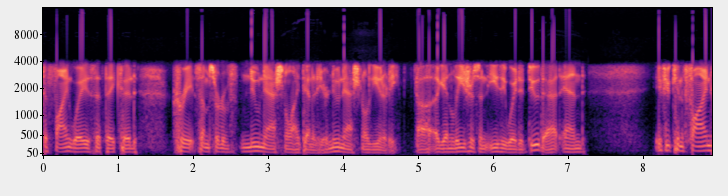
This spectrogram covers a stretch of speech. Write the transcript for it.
to find ways that they could create some sort of new national identity or new national unity. Uh, again, leisure is an easy way to do that, and if you can find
